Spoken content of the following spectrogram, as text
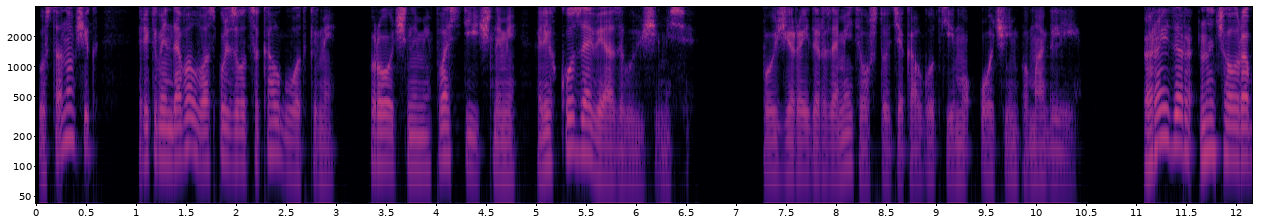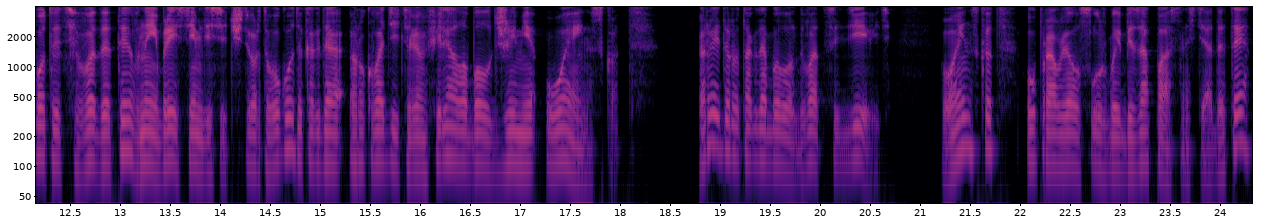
Установщик рекомендовал воспользоваться колготками, прочными, пластичными, легко завязывающимися. Позже Рейдер заметил, что те колготки ему очень помогли. Рейдер начал работать в АДТ в ноябре 1974 года, когда руководителем филиала был Джимми Уэйнскотт. Рейдеру тогда было 29, Уэйнскотт управлял службой безопасности АДТ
